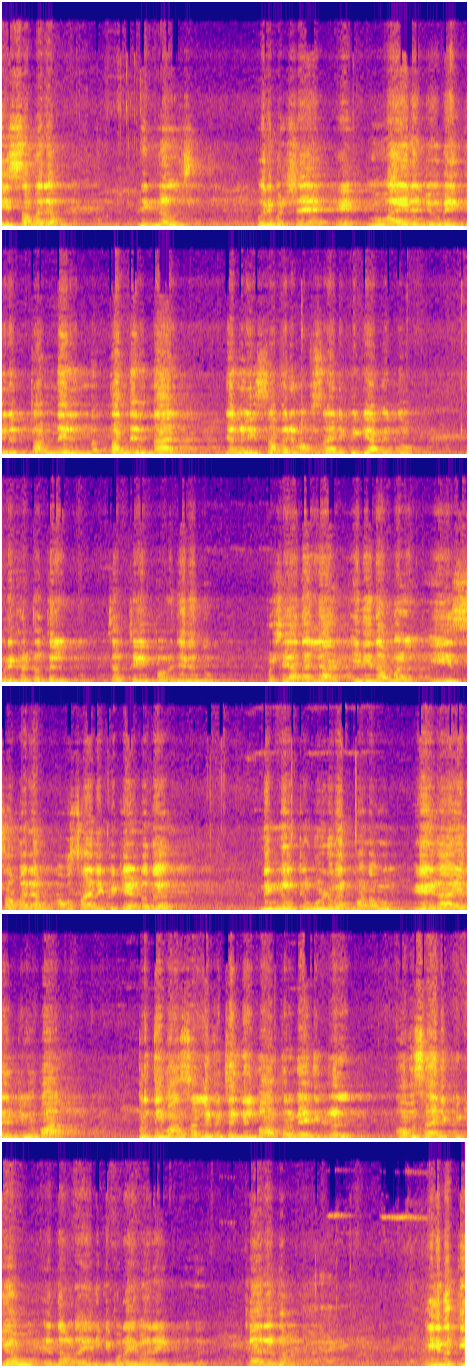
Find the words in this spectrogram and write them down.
ഈ സമരം നിങ്ങൾ ഒരുപക്ഷെ മൂവായിരം രൂപയെങ്കിലും തന്നിരുന്ന തന്നിരുന്നാൽ ഞങ്ങൾ ഈ സമരം അവസാനിപ്പിക്കാമെന്നു ഒരു ഘട്ടത്തിൽ ചർച്ചയിൽ പറഞ്ഞിരുന്നു. പക്ഷെ അതല്ല ഇനി നമ്മൾ ഈ സമരം അവസാനിപ്പിക്കേണ്ടത് നിങ്ങൾക്ക് മുഴുവൻ പണവും ഏഴായിരം രൂപ പ്രതിമാസം ലഭിച്ചെങ്കിൽ മാത്രമേ നിങ്ങൾ അവസാനിപ്പിക്കാവൂ എന്നാണ് എനിക്ക് പറയുവാനായിട്ടുള്ളത്. കാരണം ഇരുപത്തി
